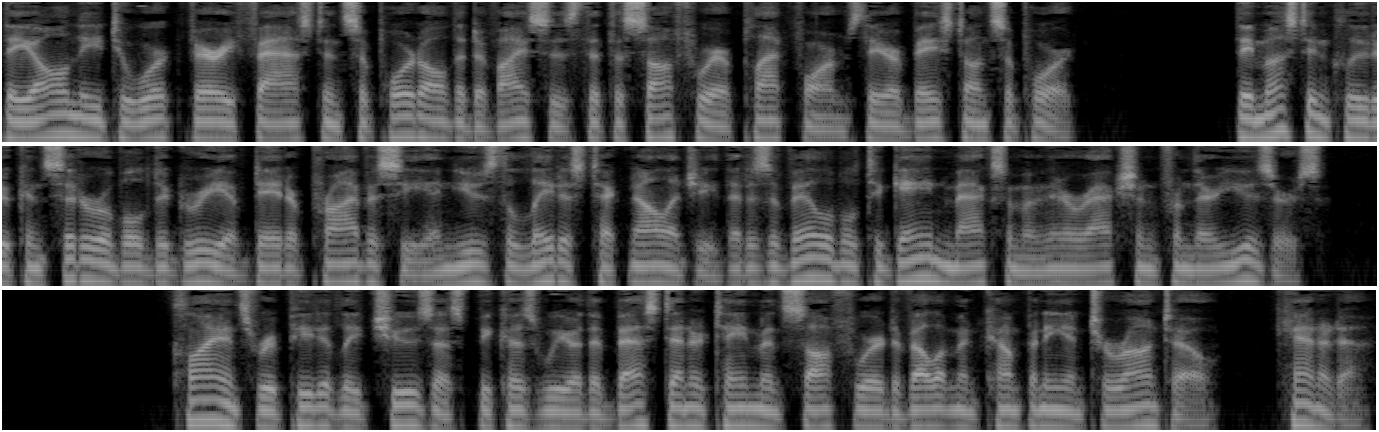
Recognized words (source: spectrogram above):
They all need to work very fast and support all the devices that the software platforms they are based on support. They must include a considerable degree of data privacy and use the latest technology that is available to gain maximum interaction from their users. Clients repeatedly choose us because we are the best entertainment software development company in Toronto, Canada.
